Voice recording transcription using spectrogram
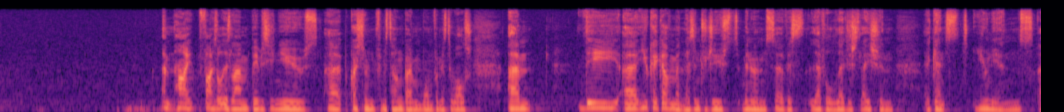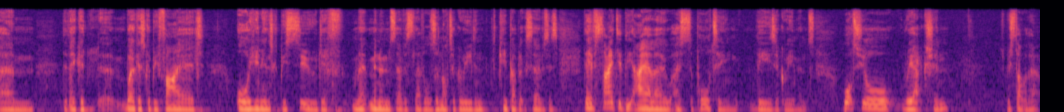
Um, hi, Faisal Islam, BBC News. Uh, question for Mr. Houngbo, one for Mr. Walsh. Um, the uh, UK government has introduced minimum service level legislation against unions um, that they could uh, workers could be fired or unions could be sued if mi- minimum service levels are not agreed in key public services. They have cited the ILO as supporting these agreements. What's your reaction? Should we start with that?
